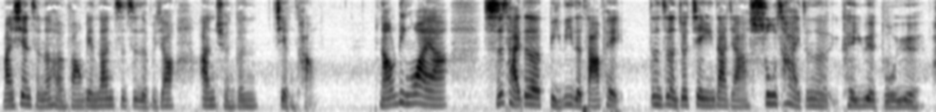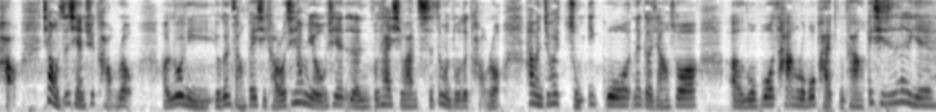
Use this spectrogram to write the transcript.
买现成的很方便，但自制的比较安全跟健康。然后另外啊，食材的比例的搭配。真的真的就建议大家，蔬菜真的可以越多越好。像我之前去烤肉，好，如果你有跟长辈一起烤肉，其实他们有些人不太喜欢吃这么多的烤肉，他们就会煮一锅那个，假如说呃萝卜汤、萝卜排骨汤，哎，其实那个也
